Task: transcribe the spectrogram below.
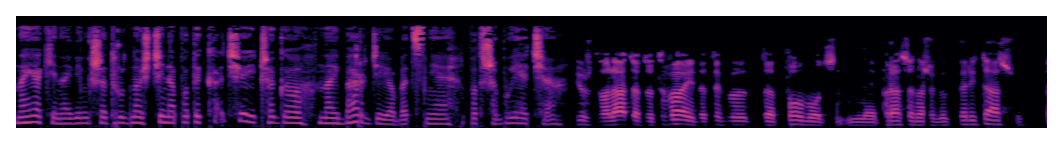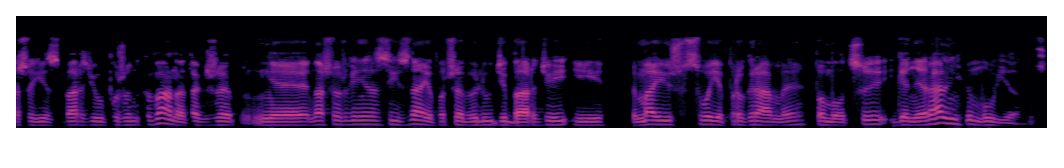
Na jakie największe trudności napotykacie i czego najbardziej obecnie potrzebujecie? Już dwa lata to trwa i dlatego ta pomoc, praca naszego Caritasu nasza jest bardziej uporządkowana, także e, nasze organizacje znają potrzeby ludzi bardziej i mają już swoje programy pomocy. Generalnie mówiąc,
